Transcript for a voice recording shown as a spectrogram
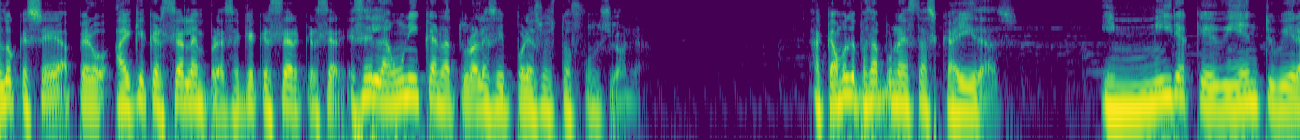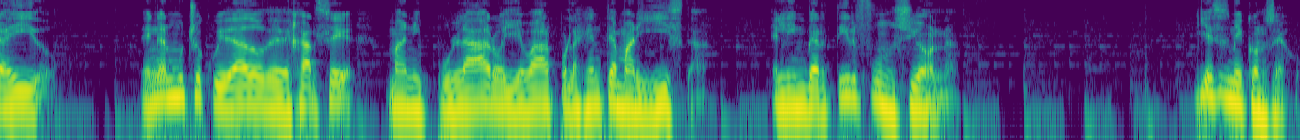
lo que sea, pero hay que crecer la empresa, hay que crecer, crecer. Esa es la única naturaleza y por eso esto funciona. Acabamos de pasar por una de estas caídas y mira qué bien te hubiera ido. Tengan mucho cuidado de dejarse manipular o llevar por la gente amarillista. El invertir funciona. Y ese es mi consejo.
